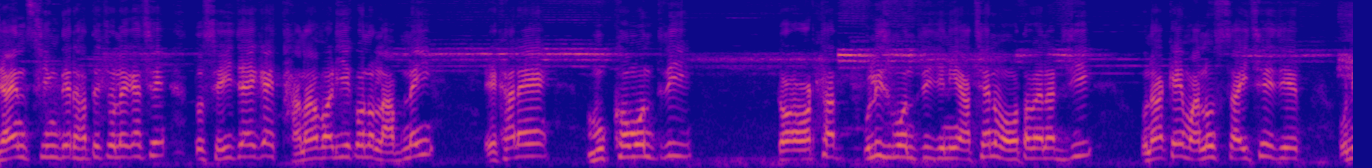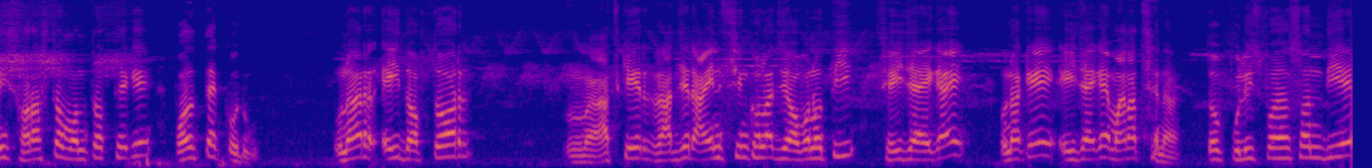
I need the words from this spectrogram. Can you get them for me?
জয়ন্ত সিংদের হাতে চলে গেছে। তো সেই জায়গায় থানা বাড়িয়ে কোনো লাভ নেই। এখানে মুখ্যমন্ত্রী অর্থাৎ পুলিশ মন্ত্রী যিনি আছেন, মমতা ব্যানার্জি ওনাকে মানুষ চাইছে যে উনি স্বরাষ্ট্র মন্ত্রক থেকে পদত্যাগ করুন ওনার এই দপ্তর আজকের রাজ্যের আইন শৃঙ্খলার যে অবনতি, সেই জায়গায় ওনাকে এই জায়গায় মানাচ্ছে না। তো পুলিশ প্রশাসন দিয়ে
